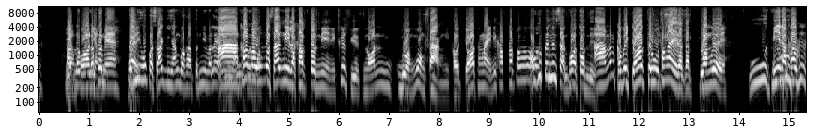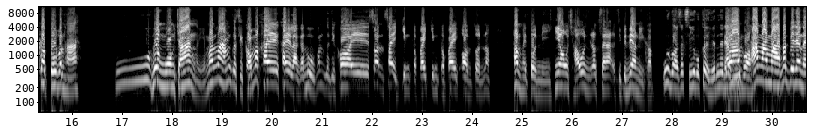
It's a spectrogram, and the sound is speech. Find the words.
เลี้ยงครับพ่อแล้วเลี้ยงเพิ่นแม่เพิ่ได้นมีอุปสรรคอีหยังบ่ครับเพิ่นมีแมลงอ่าอีหยังคำว่าอุปสรรคนี่แหละครับต้นนี้นี่คือถือกหนอนดวงง่วงสร้างนี่เขาเจาะทั้งในนี่ครับครับเอาคือเป็นจังซั่นพ่อต้นนี่อ่ามันเขาไปเจาะทะลุทั้งในแล้วก็กวางเลยอุ้ยพี่นี่แหละองเขาคือครับตัวปัญหา โอ้ด้วงงวงช้างนี่มันมามันก็สิเขามาไข่ไข่ละกระดูกมันก็สิคอยซ่อนไส้กินกับไปกินกับไปอ้อมต้นเนาะทำให้ต้นนี่เหี่ยวเฉานี่ลักษณะสิเป็นแนวนี้ครับอุ้ยบ่าวสักสีบ่เคยเห็นในแต่เดือนว่านี้พ่อถามมาหมากมันเป็นยังไง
